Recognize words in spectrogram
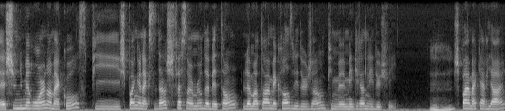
Euh, je suis numéro un dans ma course, puis je pogne un accident, je fesse un mur de béton, le moteur m'écrase les deux jambes, puis me m'égrène les deux chevilles. Mhm. Je perds ma carrière,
